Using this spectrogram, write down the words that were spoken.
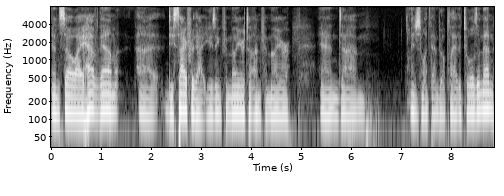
And so I have them uh, decipher that using familiar to unfamiliar. And um, I just want them to apply the tools. And then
